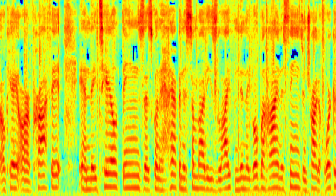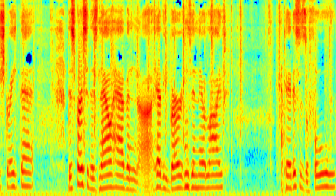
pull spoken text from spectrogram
okay, or a prophet, and they tell things that's going to happen in somebody's life, and then they go behind the scenes and try to orchestrate that. This person is now having uh, heavy burdens in their life. Okay, this is a fool.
